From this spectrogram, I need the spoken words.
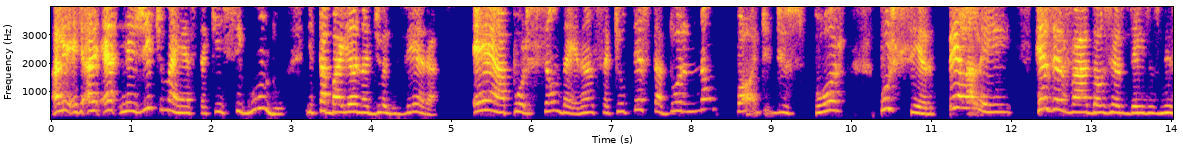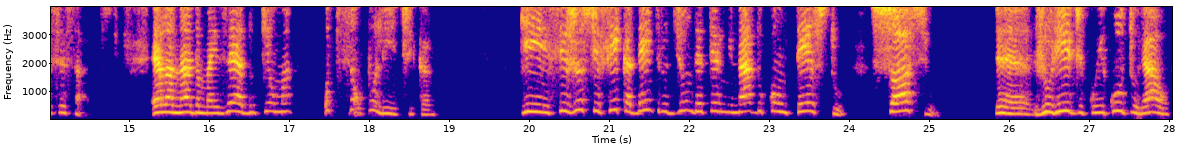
A, a, a legítima esta que, segundo Itabaiana de Oliveira, é a porção da herança que o testador não pode dispor por ser, pela lei, reservada aos herdeiros necessários. Ela nada mais é do que uma opção política que se justifica dentro de um determinado contexto sócio, é, jurídico e cultural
